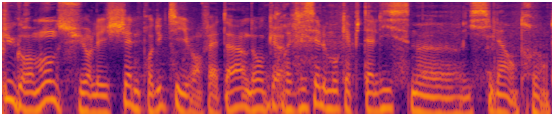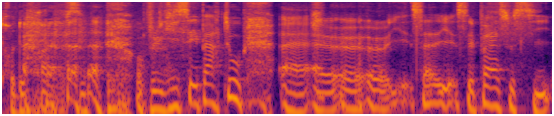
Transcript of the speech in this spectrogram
plus grand monde sur les chaînes productives en fait. Hein. Donc On pourrait glisser le mot capitalisme euh, ici là entre entre deux phrases. on peut le glisser partout. Euh, euh, euh, ça, c'est pas un souci.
